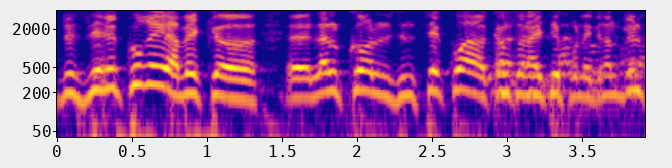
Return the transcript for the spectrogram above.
de Zéré Corée avec euh, euh, l'alcool, je ne sais quoi, quand on a été pour les grandes gueules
